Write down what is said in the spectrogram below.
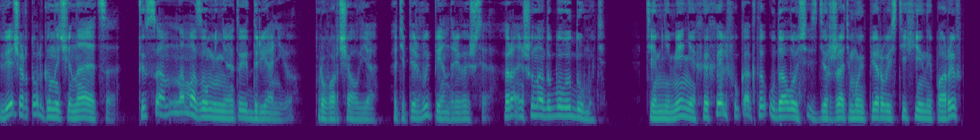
Вечер только начинается. Ты сам намазал меня этой дрянью», — проворчал я. «А теперь выпендриваешься. Раньше надо было думать». Тем не менее, Хехельфу как-то удалось сдержать мой первый стихийный порыв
